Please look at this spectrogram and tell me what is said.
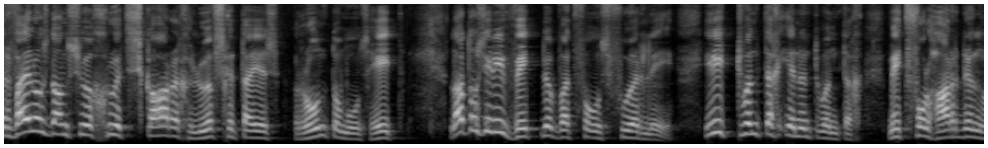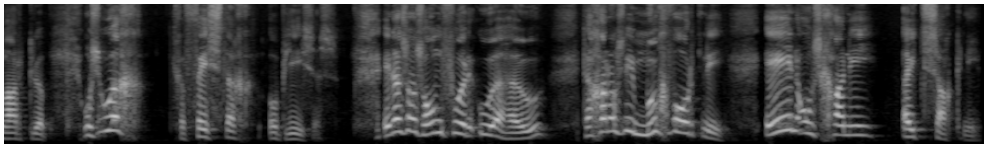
terwyl ons dan so groot skare geloofsgetuies rondom ons het. Laat ons hierdie wedloop wat vir ons voorlê, hierdie 2021 met volharding hardloop. Ons oog gefestig op Jesus. En as ons hom voor oë hou, dan gaan ons nie moeg word nie en ons gaan nie uitsak nie.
